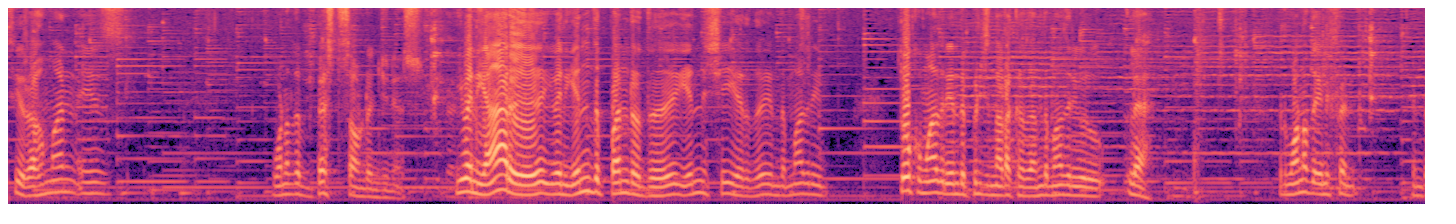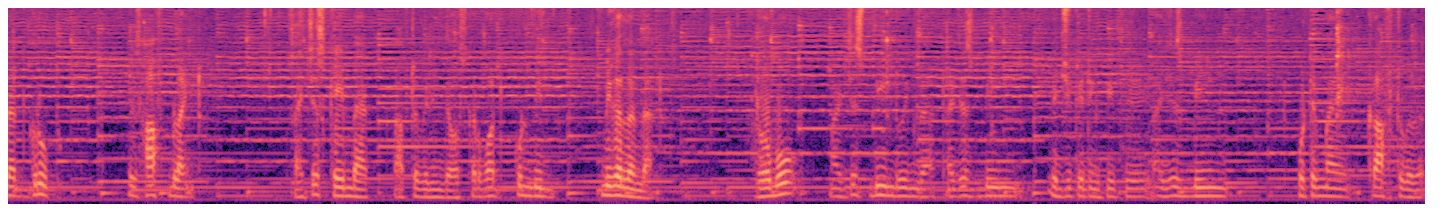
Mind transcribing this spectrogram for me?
See, Rahman is one of the best sound engineers. இவன் யாரு இவன் எந்த பண்ணுறது என்ன செய்யறது இந்த மாதிரி தூக்கு மாதிரி எந்த பிடிச்சு நடக்கிறது அந்த மாதிரி ஒரு இல்லை But one of the elephant in that group is half blind. So I just came back after winning the Oscar. What could be bigger than that? Robo, I just been doing that. I just been educating people. I just been putting my craft together.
